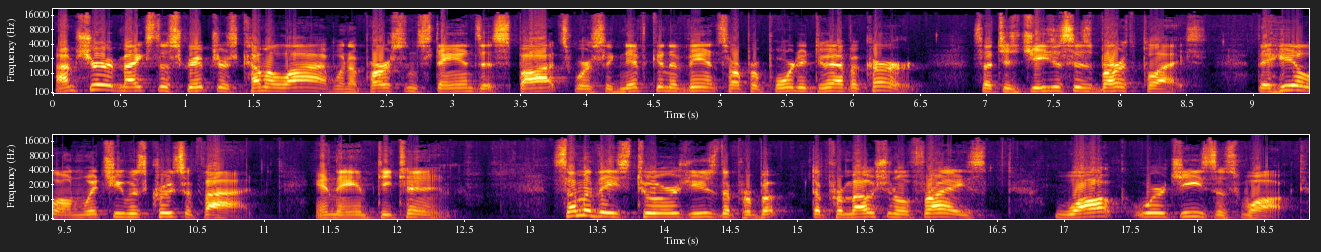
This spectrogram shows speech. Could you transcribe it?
I'm sure it makes the scriptures come alive when a person stands at spots where significant events are purported to have occurred, such as Jesus' birthplace, the hill on which he was crucified, and the empty tomb. Some of these tours use the the promotional phrase, walk where Jesus walked.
